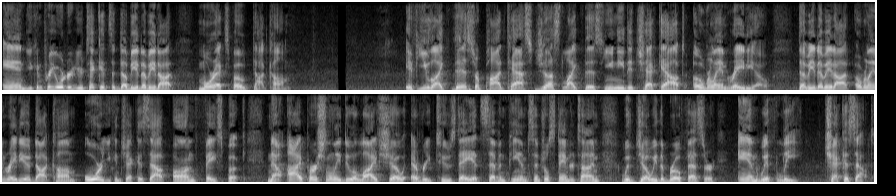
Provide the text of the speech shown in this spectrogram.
and you can pre order your tickets at www.moreexpo.com. If you like this or podcasts just like this, you need to check out Overland Radio, www.overlandradio.com, or you can check us out on Facebook. Now, I personally do a live show every Tuesday at 7 p.m. Central Standard Time with Joey the Professor and with Lee. Check us out.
